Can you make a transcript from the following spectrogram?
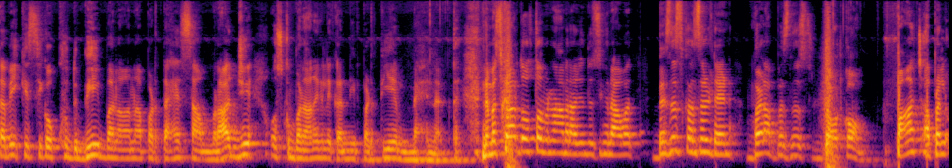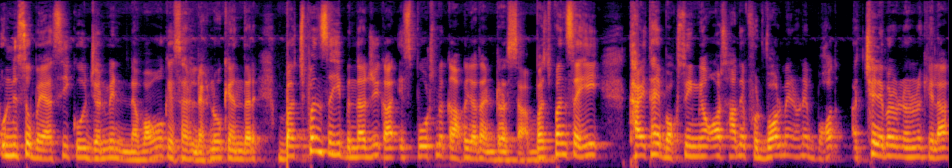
कभी किसी को खुद भी बनाना पड़ता है साम्राज्य। उसको बनाने के लिए करनी पड़ती है मेहनत। नमस्कार दोस्तों, मेरा नाम Rajendra Singh Rawat business consultant Bada business dot com पाँच अप्रैल उन्नीस को जन्मे नवाओं के शहर लखनऊ के अंदर। बचपन से ही बिंदा जी का स्पोर्ट्स में काफ़ी ज़्यादा इंटरेस्ट था। बचपन से ही थाई थाई बॉक्सिंग में और साथ में फुटबॉल में इन्होंने बहुत अच्छे लेवल में उन्होंने खेला।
